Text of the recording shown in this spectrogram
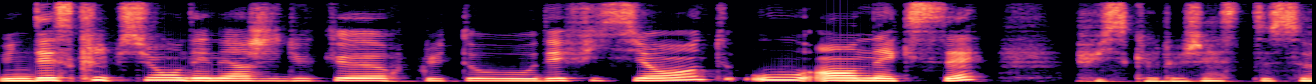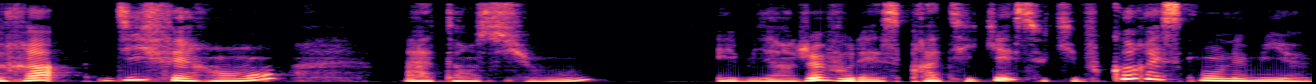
une description d'énergie du cœur plutôt déficiente ou en excès? Puisque le geste sera différent. Attention, eh bien, je vous laisse pratiquer ce qui vous correspond le mieux.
